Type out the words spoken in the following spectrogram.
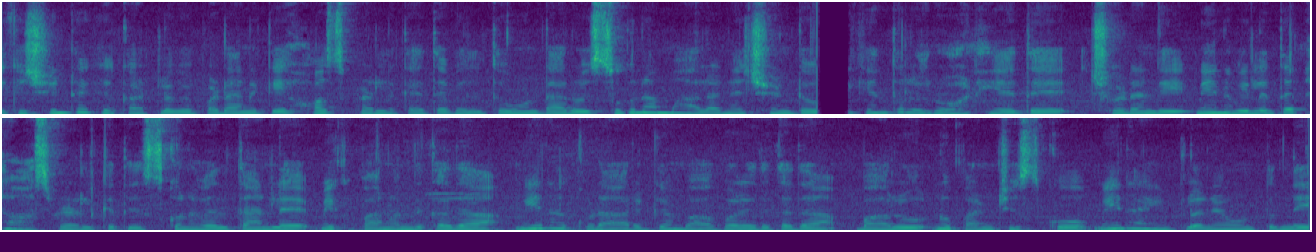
ఇక చింటూకి కట్లు విప్పడానికి హాస్పిటల్కి అయితే వెళ్తూ ఉంటారు. సుగుణమ్మ అలానే చింటూ. ఇంతలో రోహిణి అయితే చూడండి. నేను వీళ్ళిద్దరిని హాస్పిటల్కి తీసుకుని వెళ్తానులే. మీకు పని ఉంది కదా. మీనా కూడా ఆరోగ్యం బాగోలేదు కదా. బాలు నువ్వు పని చూసుకో. మీనా ఇంట్లోనే ఉంటుంది.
